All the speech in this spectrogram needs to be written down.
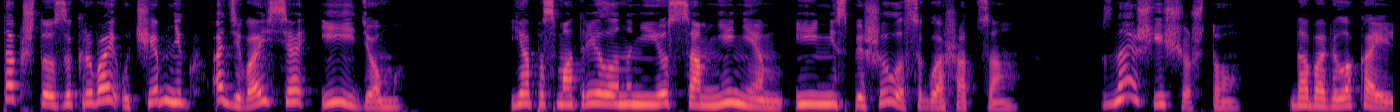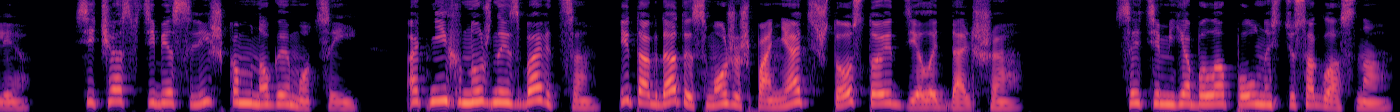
Так что закрывай учебник, одевайся и идем». Я посмотрела на нее с сомнением и не спешила соглашаться. «Знаешь еще что?» — добавила Кайли. «Сейчас в тебе слишком много эмоций. От них нужно избавиться, и тогда ты сможешь понять, что стоит делать дальше». С этим я была полностью согласна.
